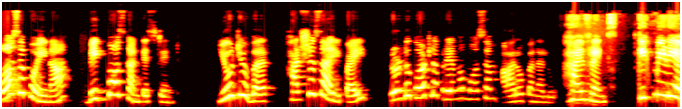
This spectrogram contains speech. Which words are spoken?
మోసపోయిన Bigg Boss contestant YouTuber Harsha సాయిపై రెండు కోట్ల ప్రేమ మోసం ఆరోపణలు. Hi friends kick media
